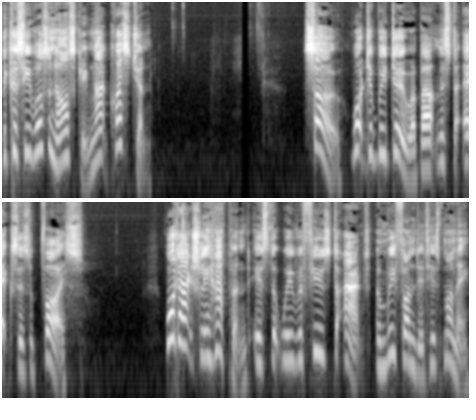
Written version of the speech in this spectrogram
because he wasn't asking that question. So, what did we do about Mr. X's advice? What actually happened is that we refused to act and refunded his money.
